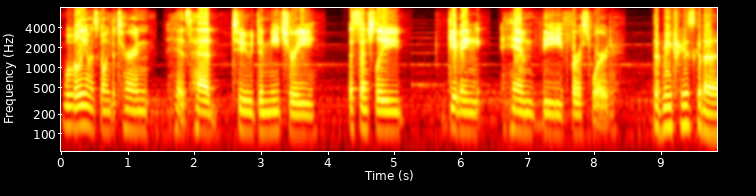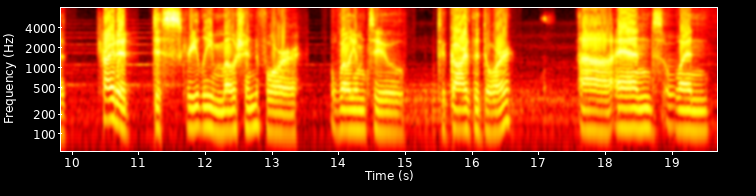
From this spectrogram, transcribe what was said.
William is going to turn his head to Dimitri, essentially giving him the first word. Dimitri is gonna try to discreetly motion for William to to guard the door. Uh, and when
